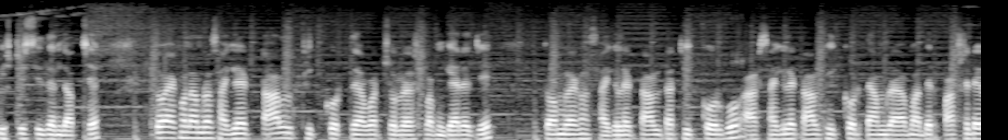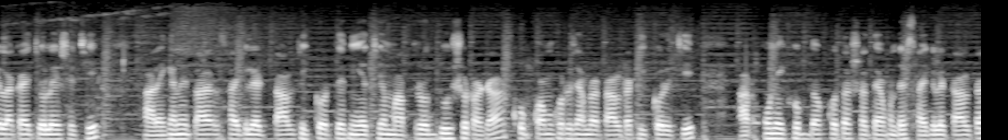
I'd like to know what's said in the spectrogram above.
বৃষ্টির সিজন যাচ্ছে। তো এখন আমরা সাইকেলের টাল ঠিক করতে আবার চলে আসলাম গ্যারেজে তো আমরা এখন সাইকেলের টালটা ঠিক করব। আর সাইকেলের টাল ঠিক করতে আমরা আমাদের পাশের এলাকায় চলে এসেছি। আর এখানে সাইকেলের টাল ঠিক করতে নিয়েছে মাত্র দুশো টাকা। খুব কম খরচে আমরা টালটা ঠিক করেছি। আর উনি খুব দক্ষতার সাথে আমাদের সাইকেলের টালটা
